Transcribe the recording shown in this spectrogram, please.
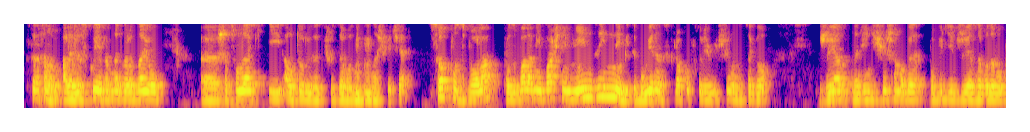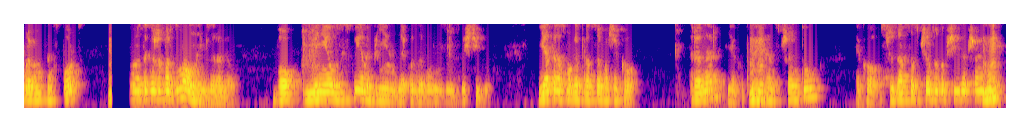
straconą, ale zyskuję pewnego rodzaju e, szacunek i autorytet wśród zawodników Mhm. na świecie, co pozwala, pozwala mi właśnie między innymi, to był jeden z kroków, który przyczynił do tego, że ja na dzień dzisiejszy mogę powiedzieć, że ja zawodowo uprawiam ten sport, mimo tego, że bardzo mało na nim zarabiam, bo my nie uzyskujemy pieniędzy jako zawodnicy z wyścigów. Ja teraz mogę pracować jako trener, jako projektant sprzętu, jako sprzedawca sprzętu do psich zaprzęgów. Mhm.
